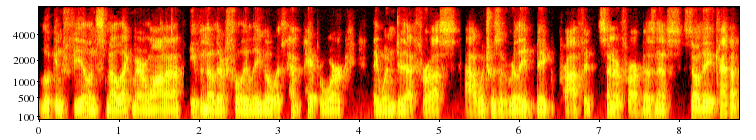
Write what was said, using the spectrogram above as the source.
look and feel and smell like marijuana, even though they're fully legal with hemp paperwork, they wouldn't do that for us, uh, which was a really big profit center for our business. So they kind of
